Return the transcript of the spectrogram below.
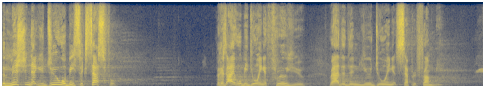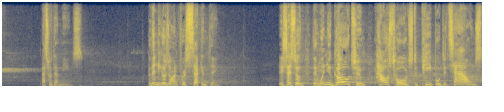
the mission that you do will be successful because I will be doing it through you rather than you doing it separate from me. That's what that means. But then he goes on for a second thing. And he says, so then when you go to households, to people, to towns,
